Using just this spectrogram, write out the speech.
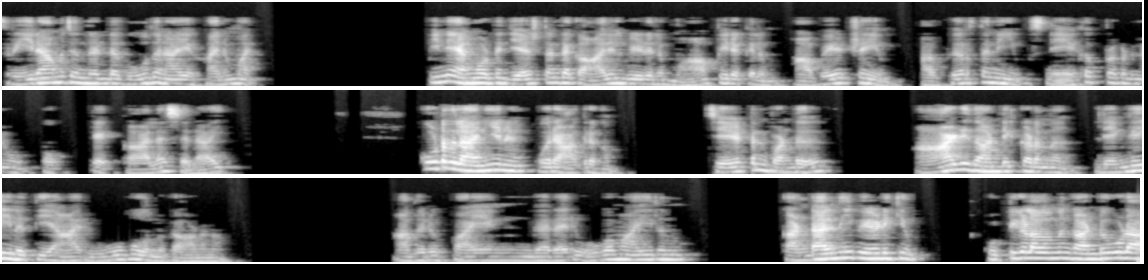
ശ്രീരാമചന്ദ്രന്റെ ദൂതനായ ഹനുമാൻ. പിന്നെ അങ്ങോട്ട് ജ്യേഷ്ഠന്റെ കാലിൽ വീഴലും മാപ്പിരക്കലും അപേക്ഷയും അഭ്യർത്ഥനയും സ്നേഹപ്രകടനവും ഒക്കെ കലശലായി. കൂട്ടത്തിൽ അനിയന് ഒരാഗ്രഹം. ചേട്ടൻ പണ്ട് ആഴി താണ്ടിക്കടന്ന് ലങ്കയിലെത്തിയ ആ രൂപം ഒന്ന് കാണണം. അതൊരു ഭയങ്കര രൂപമായിരുന്നു. കണ്ടാൽ നീ പേടിക്കും. കുട്ടികളതൊന്നും കണ്ടുകൂടാ.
